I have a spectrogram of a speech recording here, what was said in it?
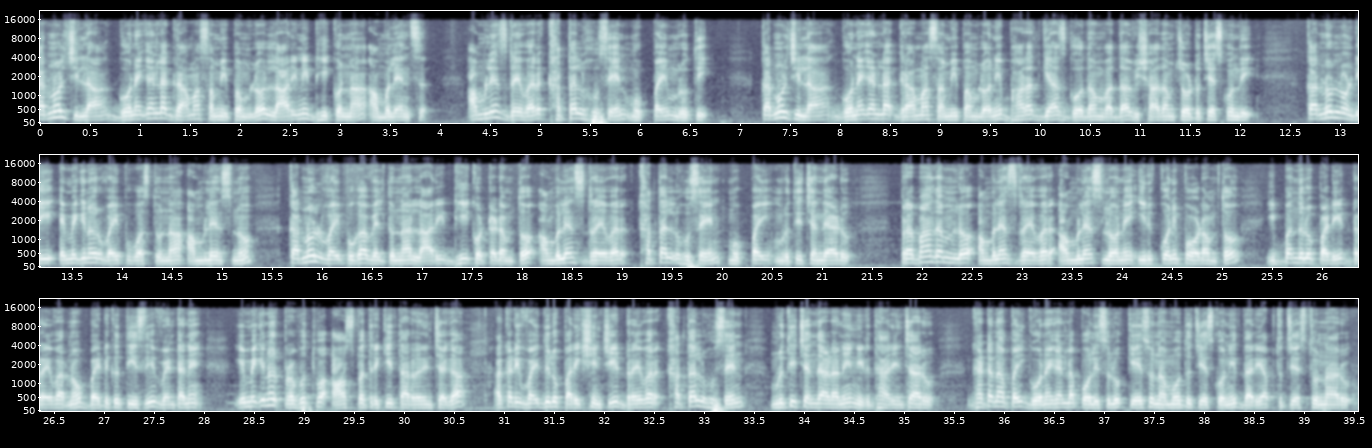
కర్నూలు జిల్లా గోనెగండ్ల గ్రామ సమీపంలో లారీని ఢీకొన్న ambulance. Ambulance driver Khatal Hussain ముప్పై మృతి. కర్నూలు జిల్లా గోనెగండ్ల గ్రామ సమీపంలోని భారత్ గ్యాస్ గోదాం వద్ద విషాదం చోటు చేసుకుంది. కర్నూలు నుండి ఎమ్మిగినూరు వైపు వస్తున్న అంబులెన్స్ను కర్నూలు వైపుగా వెళ్తున్న లారీ ఢీ కొట్టడంతో అంబులెన్స్ డ్రైవర్ ఖతల్ హుసేన్ ముప్పై మృతి చెందాడు. ప్రమాదంలో అంబులెన్స్ డ్రైవర్ అంబులెన్స్లోనే ఇరుక్కొని పోవడంతో ఇబ్బందులు పడి డ్రైవర్ను బయటకు తీసి వెంటనే ఎమ్మిగినూర్ ప్రభుత్వ ఆసుపత్రికి తరలించగా అక్కడి వైద్యులు పరీక్షించి డ్రైవర్ ఖతల్ హుసేన్ మృతి చెందాడని నిర్ధారించారు. ఘటనపై గోనెగండ్ల పోలీసులు కేసు నమోదు చేసుకొని దర్యాప్తు చేస్తున్నారు.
